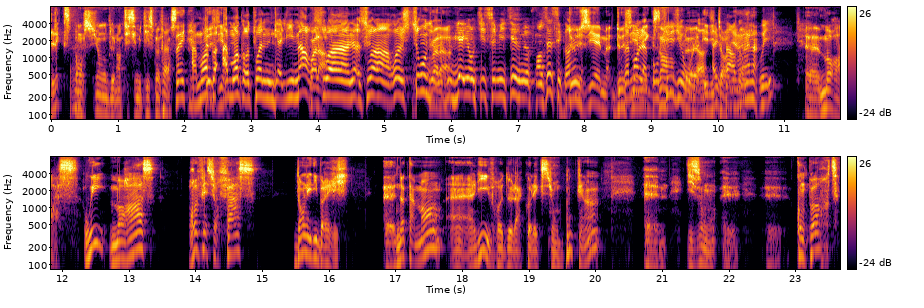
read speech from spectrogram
l'expansion de l'antisémitisme français. À moins, qu'Antoine Gallimard soit, un, soit, un, rejeton du vieil antisémitisme français, c'est quand deuxième, même deuxième exemple éditorial. Oui. Euh, Maurras. Oui, Maurras refait surface dans les librairies. Euh, notamment un, livre de la collection Bouquins euh, disons, euh, euh, comporte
